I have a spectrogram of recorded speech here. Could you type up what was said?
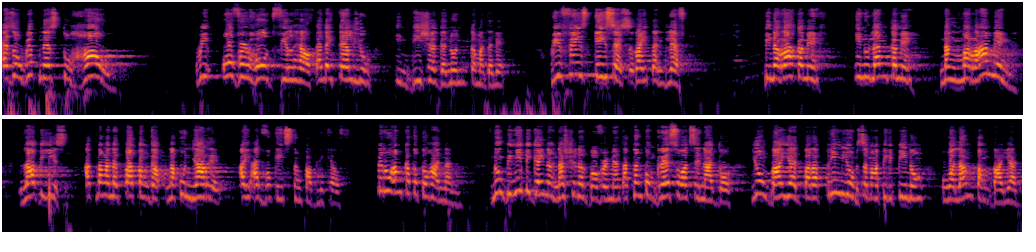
as a witness to how we overhauled PhilHealth, and I tell you, hindi siya ganun kamadali. We faced cases right and left Pinara kami, inulan kami ng maraming lobbyist at mga nagpapanggap na kunyari ay advocates ng public health. Pero ang katotohanan, nung binibigay ng national government at ng Kongreso at Senado yung bayad para premium sa mga Pilipinong walang pangbayad.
